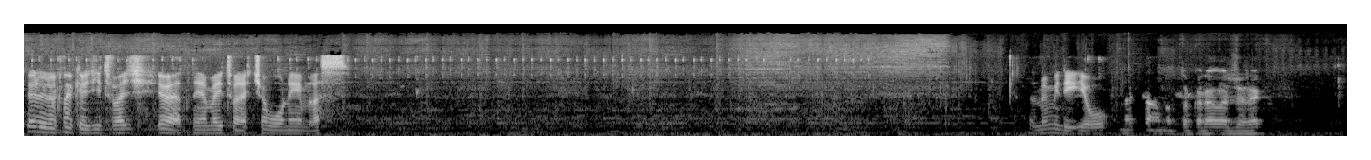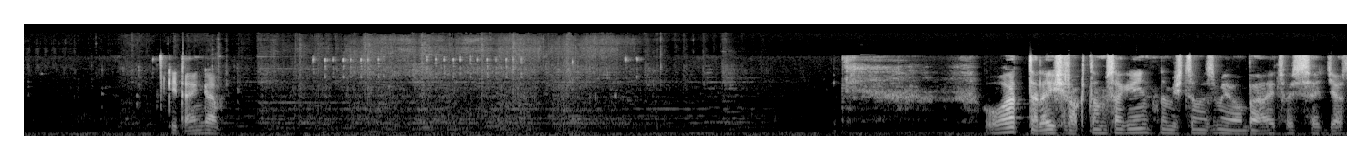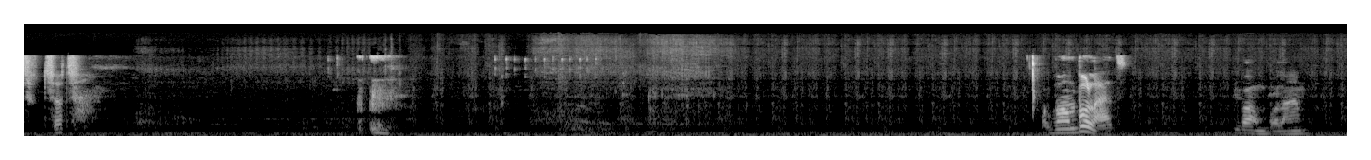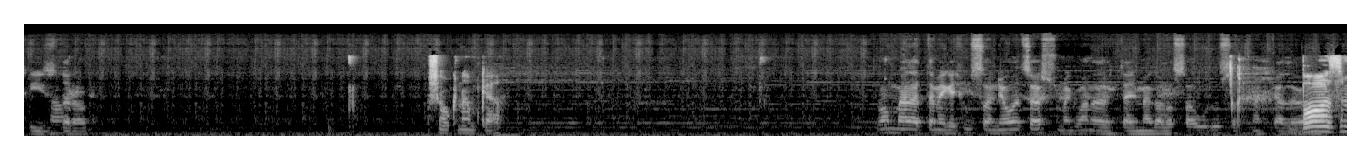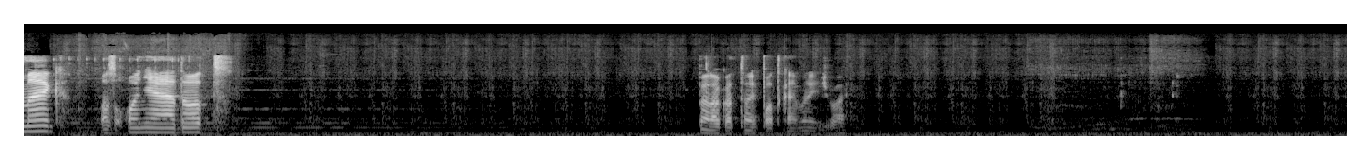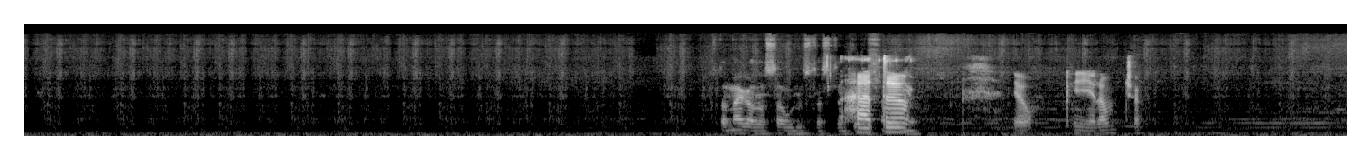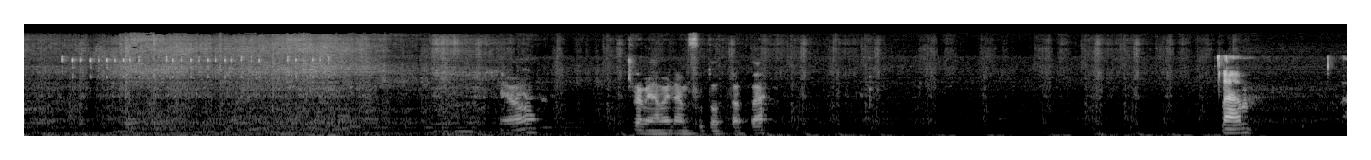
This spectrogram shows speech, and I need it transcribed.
Örülök neki, hogy itt vagy. Jöhetnél, mert itt van egy csomó ném lesz. Ez még mindig jó. Megtámadtak a ravazserek. Kit engem? Ó, hát tele is raktam szegényt, nem is tudom ez mi van beállítva, hogy szedje a cuccot. Van bolád? Van bolám. 10 darab. Sok nem kell. Van mellette még egy 28-as, meg van előtte egy Megalosaurus, meg kell ölni. Bazd meg az anyádat! Belakadtam egy patkányba, nincs baj. A Megalosaurus-t azt Hát, ö. Jó, kinyírom, csak Jó. Remélem, hogy nem futottak le. nem.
